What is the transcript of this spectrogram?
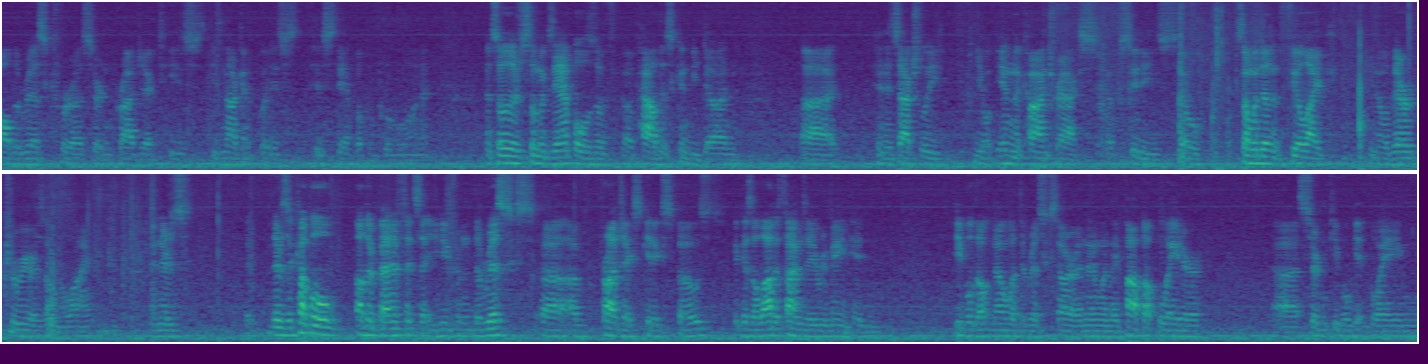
all the risk for a certain project, he's, he's not gonna put his, his stamp of approval on it. And so there's some examples of, of how this can be done, uh, and it's actually, you know, in the contracts of cities, so someone doesn't feel like, you know, their career is on the line. And there's, there's a couple other benefits that you do from, the risks, uh, of projects get exposed, because a lot of times they remain hidden. People don't know what the risks are, and then when they pop up later, uh, certain people get blamed.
